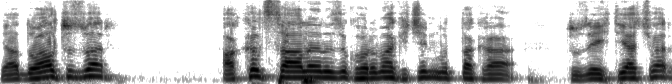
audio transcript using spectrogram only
ya doğal tuz var. Akıl sağlığınızı korumak için mutlaka tuza ihtiyaç var.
